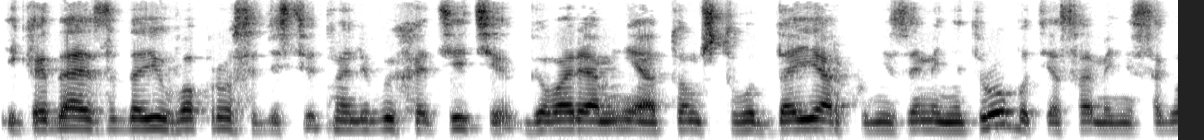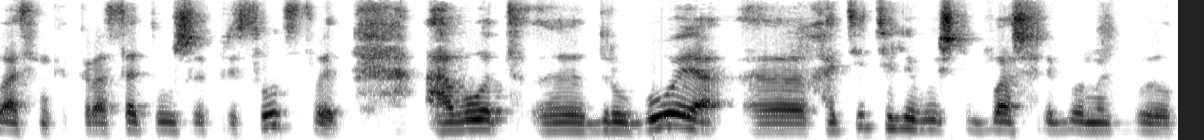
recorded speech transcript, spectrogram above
И когда я задаю вопросы, действительно ли вы хотите, говоря мне о том, что вот доярку не заменит робот, я с вами не согласен, как раз это уже присутствует. А вот э, другое, э, хотите ли вы, чтобы ваш ребенок был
